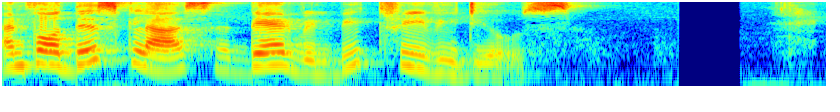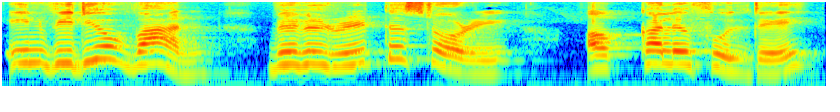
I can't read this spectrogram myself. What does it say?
And for this class, there will be three videos. In video 1, we will read the story A Colorful Day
